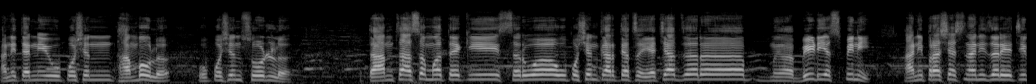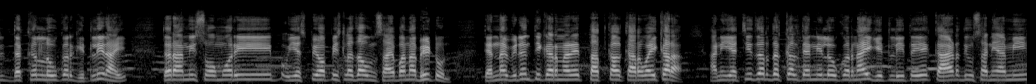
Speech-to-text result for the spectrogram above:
आणि त्यांनी उपोषण थांबवलं उपोषण सोडलं. तर आमचं असं मत आहे की सर्व उपोषणकर्त्याचं याच्यात जर बी डी एस पीनी आणि प्रशासनाने जर याची दखल लवकर घेतली नाही तर आम्ही सोमवारी एस पी ऑफिसला जाऊन साहेबांना भेटून त्यांना विनंती करणार आहेत तात्काळ कारवाई करा. आणि याची जर दखल त्यांनी लवकर नाही घेतली तर एक आठ दिवसांनी आम्ही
